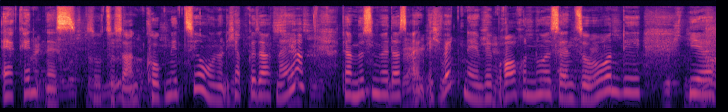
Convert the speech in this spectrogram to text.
Erkenntnis, sozusagen Kognition. Und ich habe gesagt, naja, da müssen wir das eigentlich wegnehmen. Wir brauchen nur Sensoren, die hier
